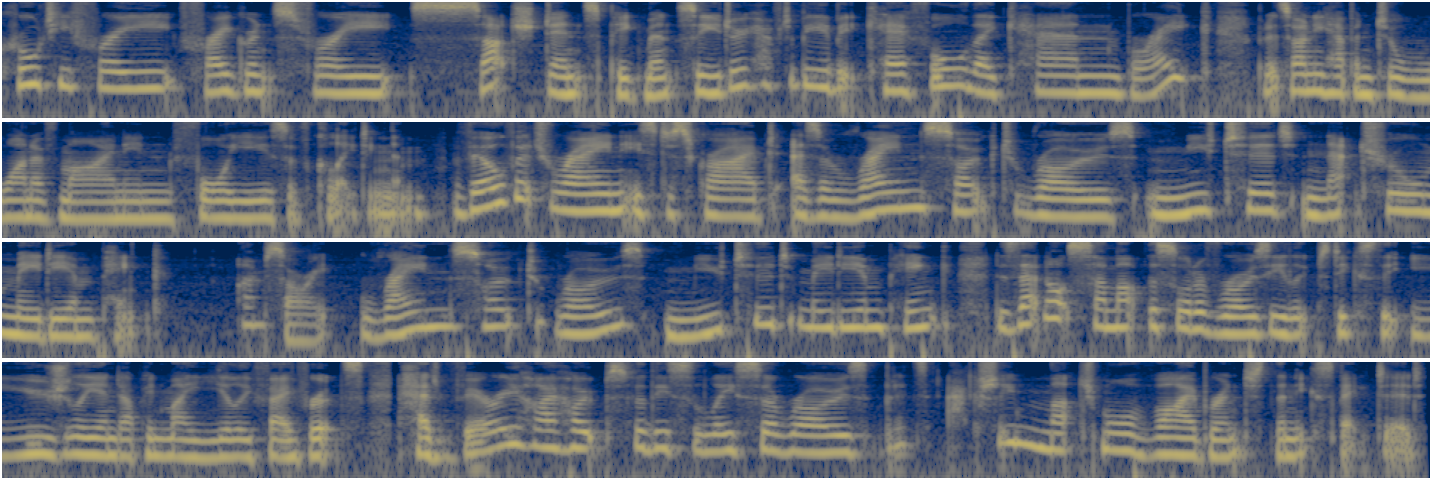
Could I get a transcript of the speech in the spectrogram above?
Cruelty free, fragrance free, such dense pigment, so you do have to be a bit careful. They can break, but it's only happened to one of mine in four years of collecting them. Velvet Rain is described as a rain soaked rose rose muted natural medium pink. I'm sorry, rain soaked rose, muted medium pink. Does that not sum up the sort of rosy lipsticks that usually end up in my yearly favourites? Had very high hopes for this Lisa rose, but it's actually much more vibrant than expected.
